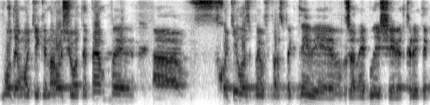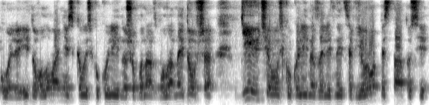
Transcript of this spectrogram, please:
будемо тільки нарощувати темпи. Хотілося б в перспективі вже найближче відкрити колію і до Голованівська вузькоколійну, щоб у нас була найдовша діюча вузькоколійна залізниця в Європі статусі.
